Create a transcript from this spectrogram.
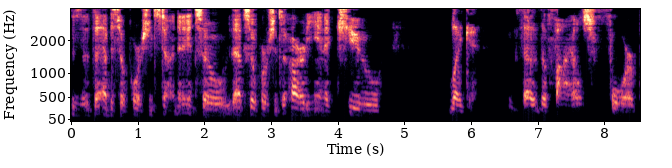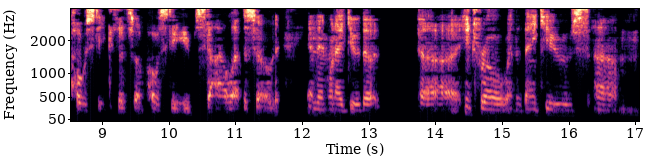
the, the episode portion's done. And so the episode portion's already in a queue, like the, the files for Posty, because it's a Posty style episode. And then when I do the uh, intro and the thank yous um,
